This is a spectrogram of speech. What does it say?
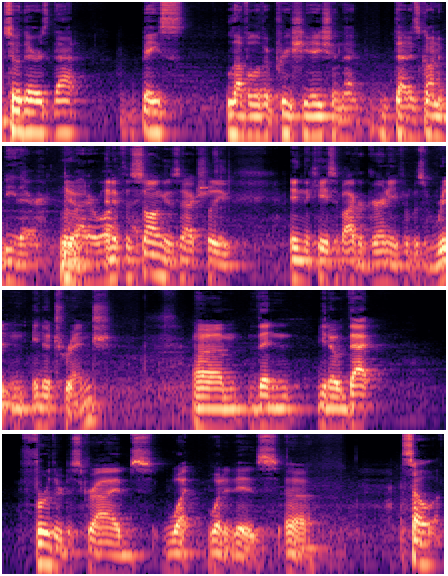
So there's that base level of appreciation that that is going to be there no Yeah. matter what. And if the song is actually, in the case of Ivor Gurney, if it was written in a trench, um, then you know that further describes what what it is. Uh, so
